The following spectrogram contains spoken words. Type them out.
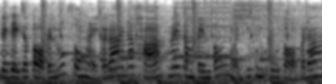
เด็กๆจะต่อเป็นรูปทรงไหนก็ได้นะคะ ไม่จำเป็นต้องเหมือนที่คุณครูต่อก็ได้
